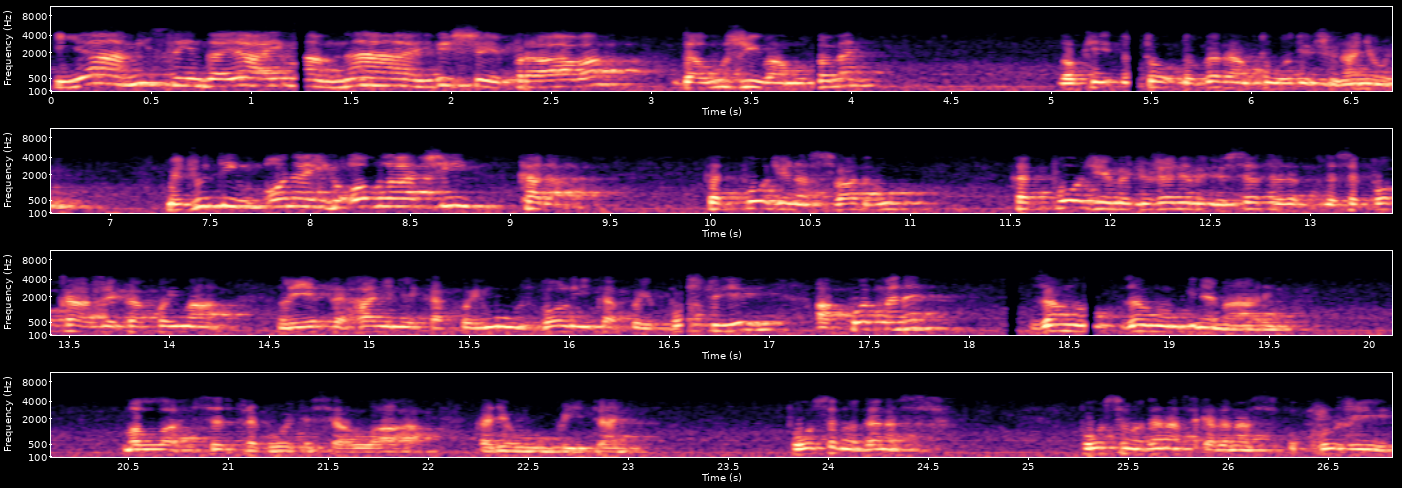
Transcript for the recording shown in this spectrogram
I ja mislim da ja imam najviše prava da uživam u tome dok, je, to, dok gledam tu odjeću na njoj. Međutim, ona ih oblači kada? Kad pođe na svadbu, kad pođe među žene, među sestre, da, da se pokaže kako ima lijepe haljine, kako je muž voli, kako je poštuje, a kod mene, za mnom, za mnom i ne mari. Allah sestre, bojte se Allaha kad je ovo u pitanju. Posebno danas, posebno danas kada nas okruži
